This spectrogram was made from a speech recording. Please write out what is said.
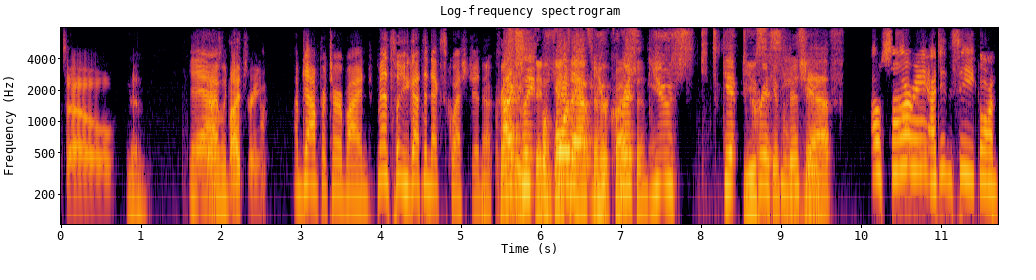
So yeah, Mm. Yeah, I that's would. my dream. I'm down for turbine. Mental, you got the next question. Now, Chrissy actually before that you chris you skipped You skipped chrissy, Chrissy. jeff Oh, sorry, I didn't see. Go on.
